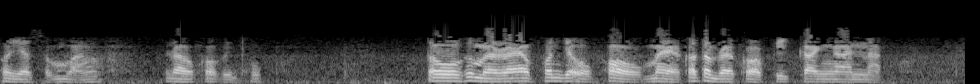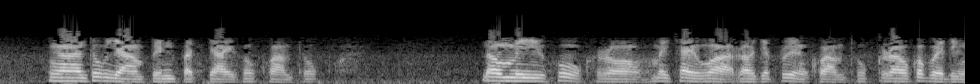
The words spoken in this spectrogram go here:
ค่อยจะสมหวัง เราก็เป็นทุกข์โตขึ้นมาแล้วพ้นจะอกพ่อแม่ก็ต้องประกอบกิจการงานหนัก งานทุกอย่างเป็นปัจจัยของความทุกข์เรามีคู่ครองไม่ใช่ว่าเราจะเปลี่ยนความทุกข์เราก็ไปดึง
